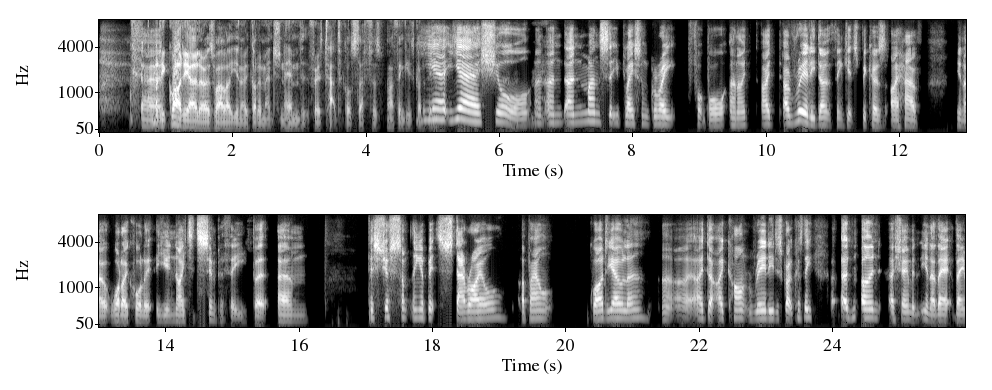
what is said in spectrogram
uh, Guardi- Guardiola as well. You know, got to mention him for his tactical stuff. As I think he's got to be. yeah, yeah, sure, and and and Man City play some great football, and I I I really don't think it's because I have, you know, what I call it a united sympathy, but um, there's just something a bit sterile about Guardiola. Uh, I, I, don't- I can't really describe because they un, unashamed, you know, they they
